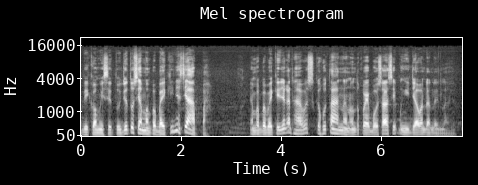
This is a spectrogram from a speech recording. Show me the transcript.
di Komisi 7 itu yang memperbaikinya siapa? Yang memperbaikinya kan harus kehutanan untuk reboisasi, penghijauan dan lain-lain.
